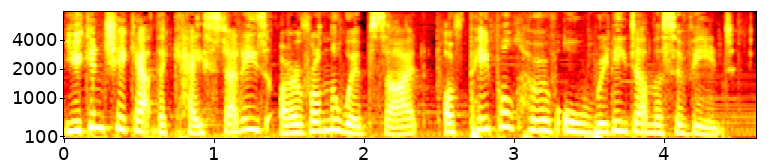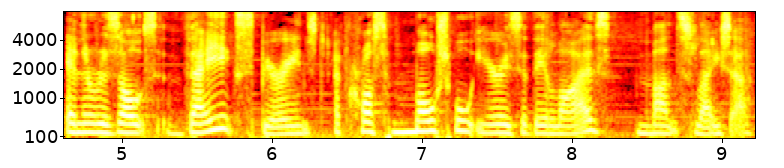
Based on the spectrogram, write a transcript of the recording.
You can check out the case studies over on the website of people who have already done this event and the results they experienced across multiple areas of their lives months later.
